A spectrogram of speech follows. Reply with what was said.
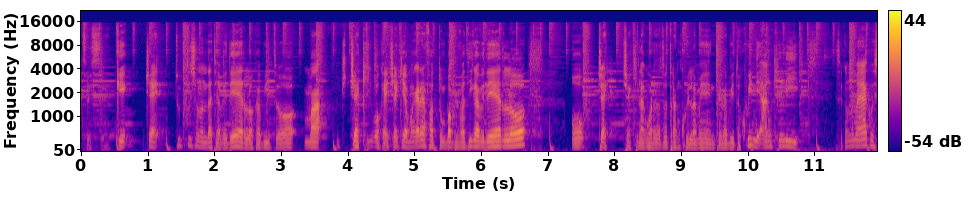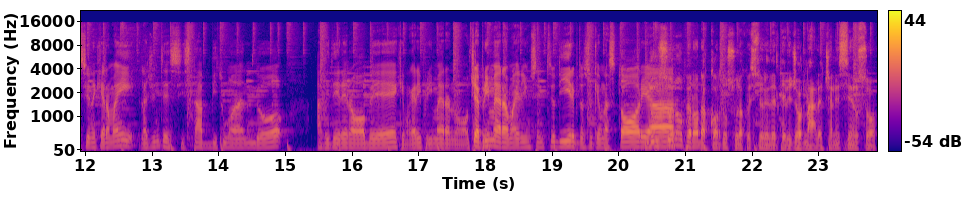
Sì, sì, sì. Che, cioè, tutti sono andati a vederlo, capito? Ma c'è chi, ok, c'è chi magari ha fatto un po' più fatica a vederlo, o c'è, c'è chi l'ha guardato tranquillamente, capito? Quindi anche lì, secondo me è questione che oramai la gente si sta abituando a vedere robe che magari prima erano. Cioè, prima era magari un sentito dire piuttosto che una storia. Non sono però d'accordo sulla questione del telegiornale, cioè nel senso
